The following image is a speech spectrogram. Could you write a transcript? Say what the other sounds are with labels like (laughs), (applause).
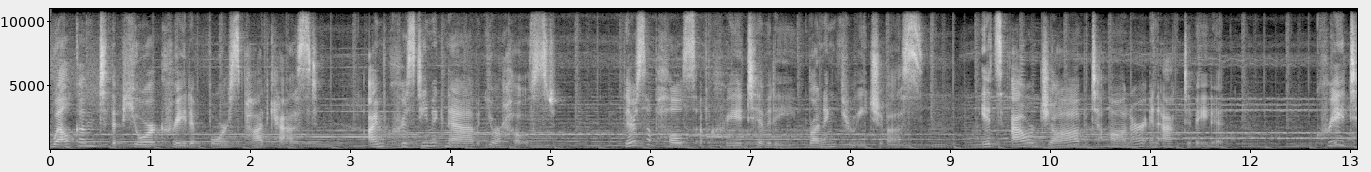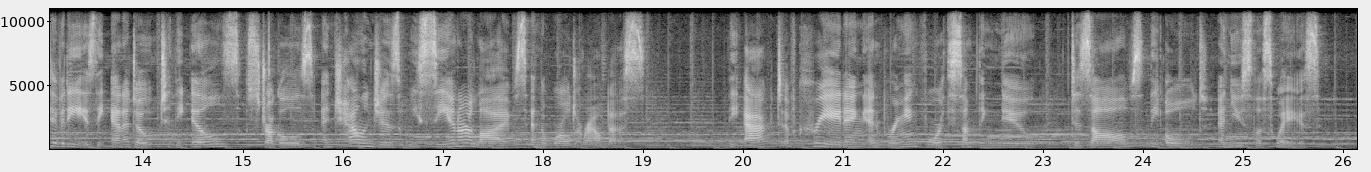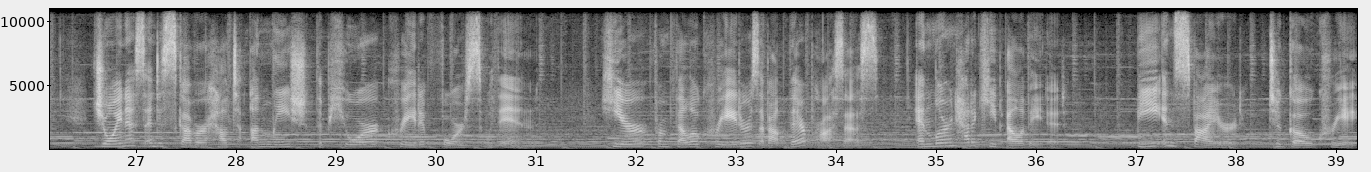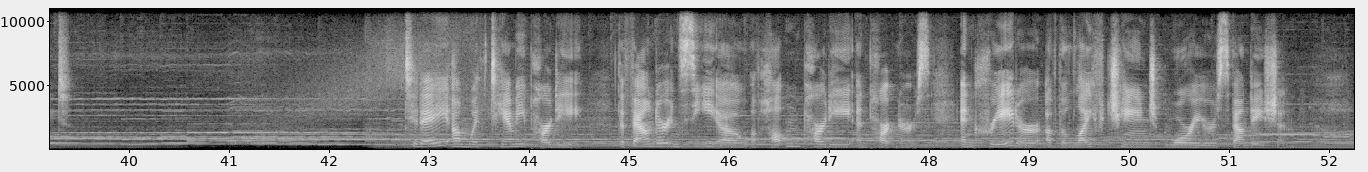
Welcome to the Pure Creative Force podcast. I'm Christy McNabb, your host. There's a pulse of creativity running through each of us. It's our job to honor and activate it. Creativity is the antidote to the ills, struggles, and challenges we see in our lives and the world around us. The act of creating and bringing forth something new dissolves the old and useless ways. Join us and discover how to unleash the pure creative force within. Hear from fellow creators about their process and learn how to keep elevated. Be inspired to go create. Today I'm with Tammy Pardee, the founder and CEO of Halton Pardee and Partners and creator of the Life Change Warriors Foundation.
